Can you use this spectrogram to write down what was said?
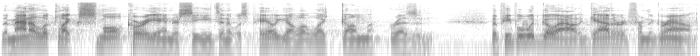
The manna looked like small coriander seeds, and it was pale yellow like gum resin. The people would go out and gather it from the ground.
